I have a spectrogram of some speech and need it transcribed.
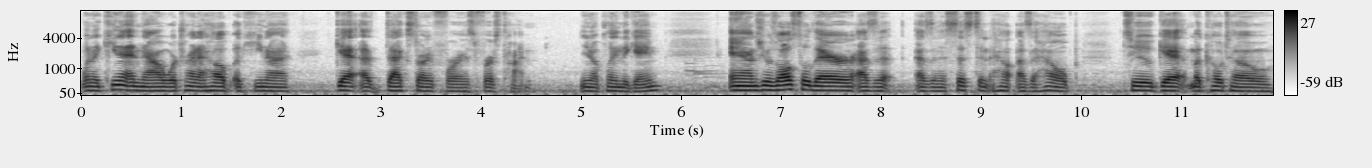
when Akina and now we're trying to help Akina get a deck started for his first time, you know, playing the game. And she was also there as a as an assistant as a help to get Makoto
